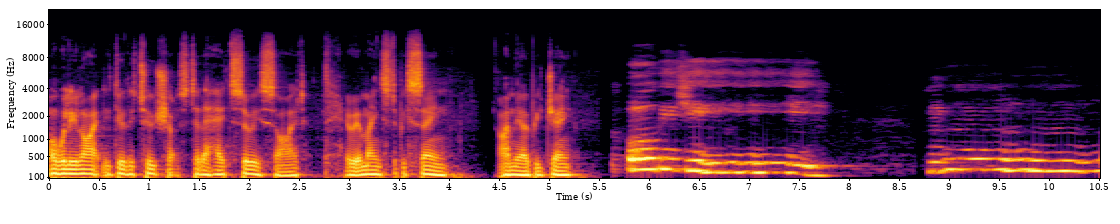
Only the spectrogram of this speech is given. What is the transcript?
or will he likely do the two shots to the head suicide? It remains to be seen. I'm the OBG. OBG. Mm-hmm.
